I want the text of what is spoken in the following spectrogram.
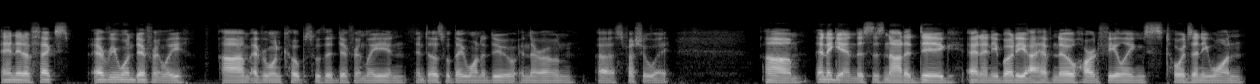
and it affects everyone differently. Um, everyone copes with it differently and, and does what they want to do in their own uh, special way. Um, and again, this is not a dig at anybody. I have no hard feelings towards anyone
